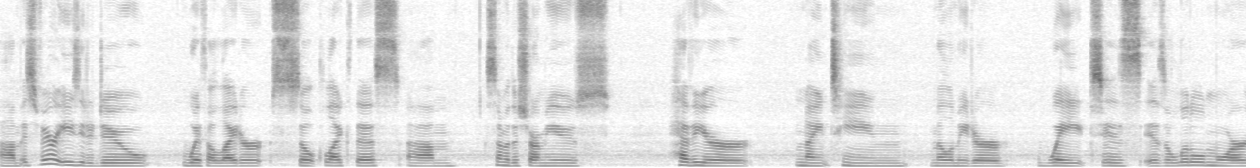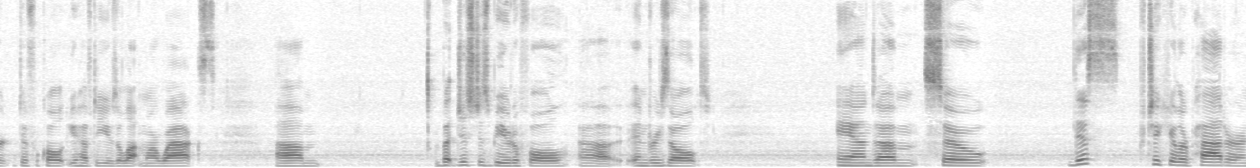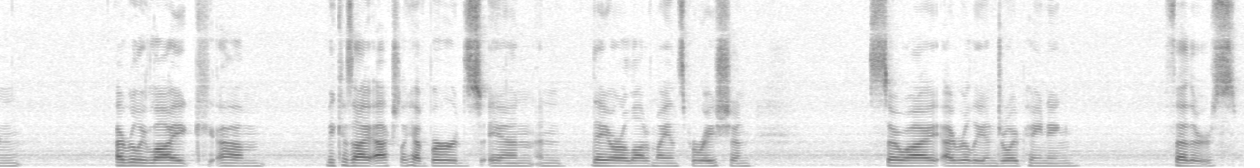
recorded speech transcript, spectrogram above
Um, it's very easy to do with a lighter silk like this. Um, some of the Charmeuse heavier 19 millimeter weight is, is a little more difficult. You have to use a lot more wax. Um, but just as beautiful uh, end result. And um, so this particular pattern I really like um, because I actually have birds and, and they are a lot of my inspiration. So I, I really enjoy painting feathers.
